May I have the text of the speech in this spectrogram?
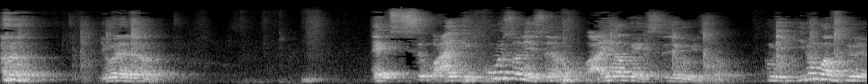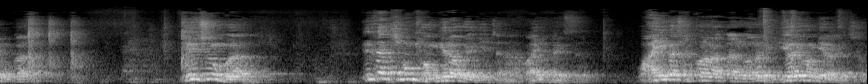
이번에는 x, y, 포물선이 있어요. y하고 x제곱이 있어. 그럼 이, 이런 거 한번 표현해볼까요? 얘 지금 뭐야? 일단 기본 경계라고 얘기했잖아. y 플렉스. Y가 작거나 같다는 거는 위아래 관계라고 했죠.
